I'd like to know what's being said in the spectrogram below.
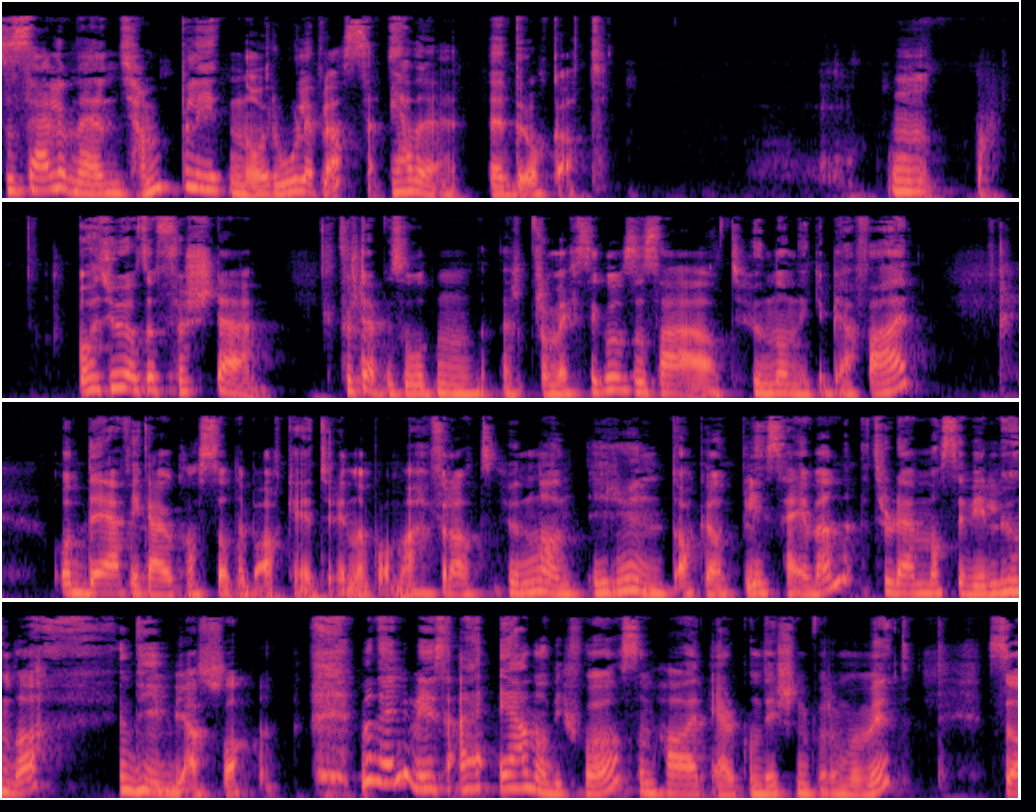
Så selv om det er en kjempeliten og rolig plass, så er det bråkete. Mm. Og jeg tror også første, første episoden fra Mexico så sa jeg at hundene ikke bjeffa her. Og det fikk jeg jo kasta tilbake i trynet på meg. For at hundene rundt akkurat Blisshaven, jeg tror det er masse villhunder, de bjeffa. Men heldigvis er jeg en av de få som har aircondition på rommet mitt. Så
